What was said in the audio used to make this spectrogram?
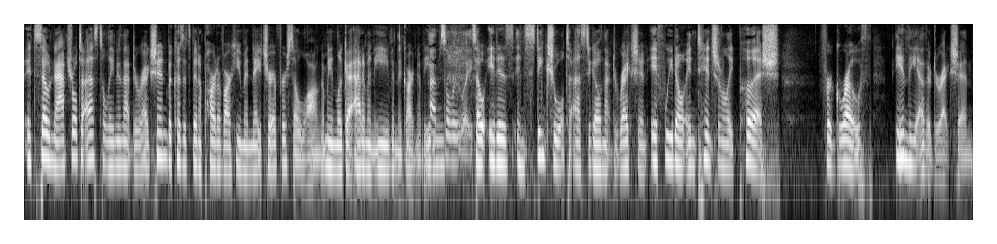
it's so natural to us to lean in that direction because it's been a part of our human nature for so long. I mean, look at Adam and Eve in the Garden of Eden. Absolutely. So it is instinctual to us to go in that direction if we don't intentionally push for growth in the other direction.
